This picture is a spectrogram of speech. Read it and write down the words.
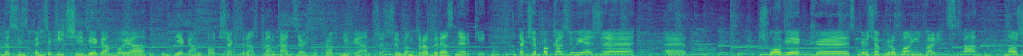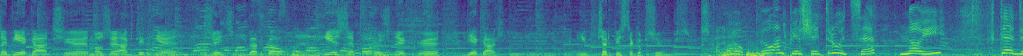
e, dosyć specyficznie biegam, bo ja biegam po trzech transplantacjach. Dwukrotnie miałem przeszczep wątroby raz nerki. Także pokazuje, że e, człowiek e, z pierwszą grupą inwalidztwa może biegać, e, może aktywnie żyć i dlatego e, jeżdżę po różnych biegach i, i, i czerpię z tego przyjemność. By- Byłam w pierwszej trójce, no i wtedy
